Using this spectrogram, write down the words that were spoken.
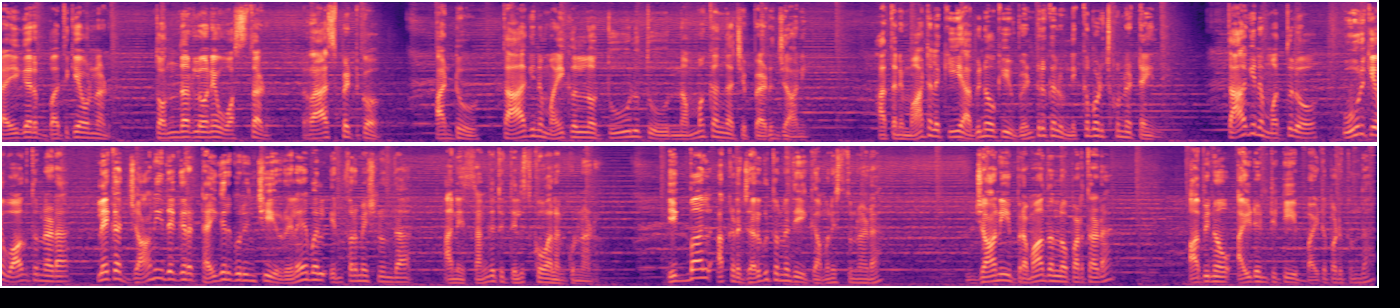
టైగర్ బతికే ఉన్నాడు. తొందరలోనే వస్తాడు. రాసి పెట్టుకో అంటూ తాగిన మైకల్లో తూలుతూ నమ్మకంగా చెప్పాడు జానీ. అతని మాటలకి అభినవ్కి వెంట్రుకలు నిక్కబడుచుకున్నట్టయింది. తాగిన మత్తులో ఊరికే వాగుతున్నాడా? లేక జానీ దగ్గర టైగర్ గురించి రిలయబుల్ ఇన్ఫర్మేషన్ ఉందా అనే సంగతి తెలుసుకోవాలనుకున్నాడు. ఇక్బాల్ అక్కడ జరుగుతున్నది గమనిస్తున్నాడా? జానీ ప్రమాదంలో పడతాడా? అభినవ్ ఐడెంటిటీ బయటపడుతుందా?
